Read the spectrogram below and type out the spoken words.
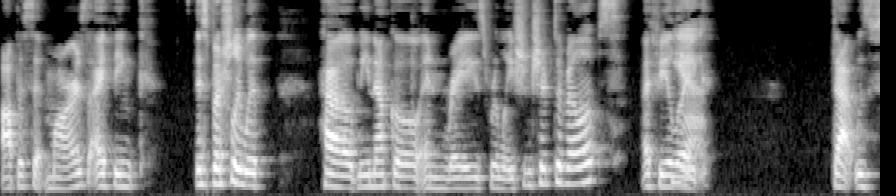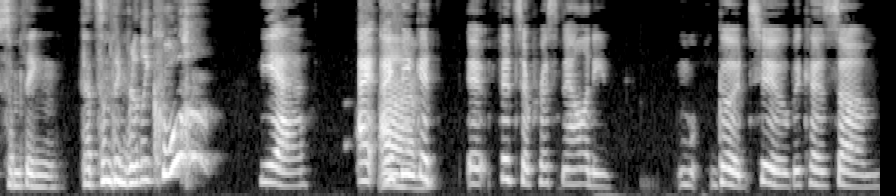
opposite Mars. I think, especially with how Minako and Ray's relationship develops, I feel Yeah. like that was something that's something really cool. Yeah, I I think Um, it it fits her personality good too because um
